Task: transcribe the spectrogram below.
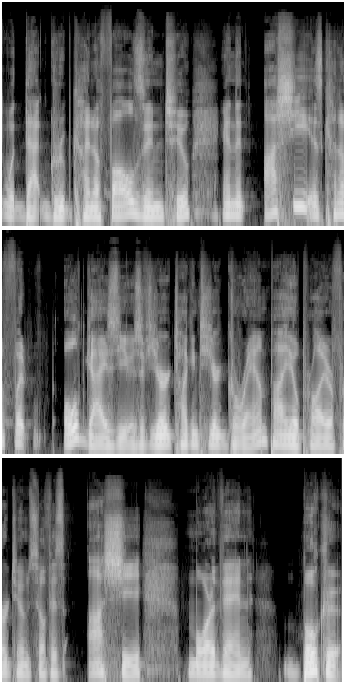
what that group kind of falls into. And then ashi is kind of what old guys use. If you're talking to your grandpa, he'll probably refer to himself as ashi more than boku.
